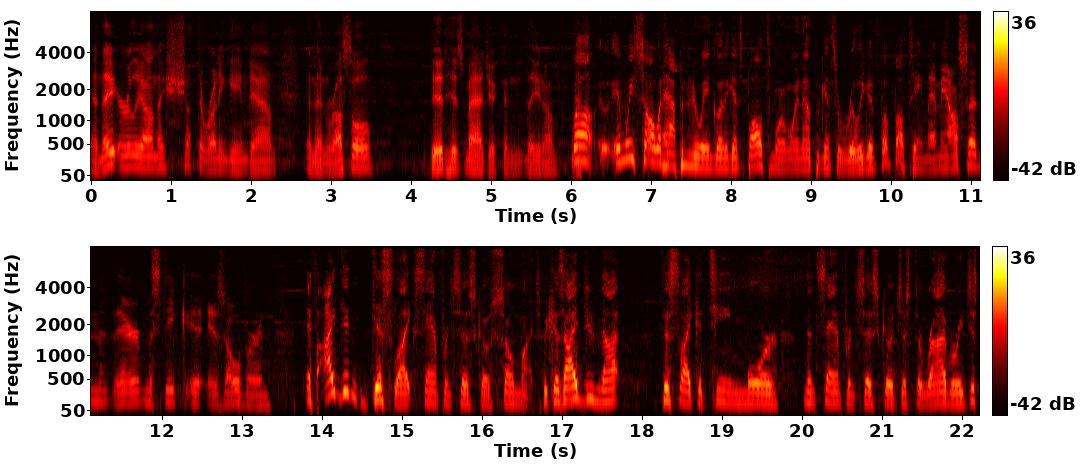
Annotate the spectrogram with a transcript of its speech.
and they early on they shut the running game down, and then Russell did his magic, and they, you know. Well, and we saw what happened in New England against Baltimore and went up against a really good football team. I mean, all of a sudden their mystique is over. And if I didn't dislike San Francisco so much, because I do not dislike a team more than San Francisco, just the rivalry, just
